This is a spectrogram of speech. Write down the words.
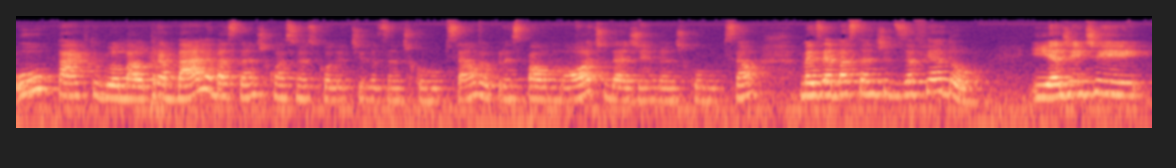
O Pacto Global trabalha bastante com ações coletivas anticorrupção, é o principal mote da agenda anticorrupção, mas é bastante desafiador. E a gente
